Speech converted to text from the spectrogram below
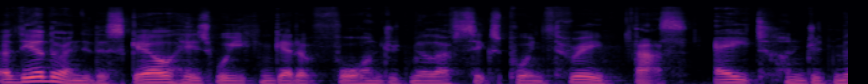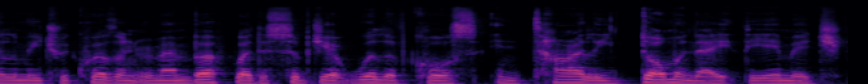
At the other end of the scale, here's where you can get at 400mm f6.3. That's 800mm equivalent, remember, where the subject will, of course, entirely dominate the image.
